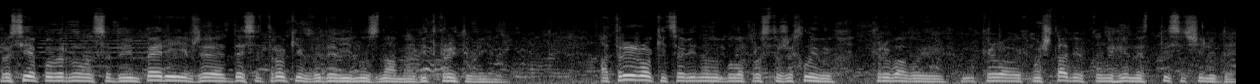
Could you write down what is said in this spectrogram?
Росія повернулася до імперії, вже 10 років веде війну з нами, відкриту війну. А три роки ця війна була просто жахливих, кривавої, кривавих масштабів, коли гине тисячі людей.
